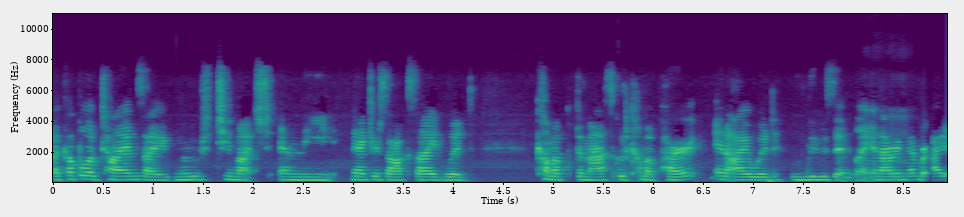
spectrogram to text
A couple of times I moved too much, and the nitrous oxide would come up the mask would come apart and i would lose it like and i mm-hmm. remember i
